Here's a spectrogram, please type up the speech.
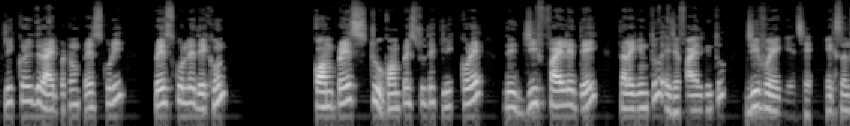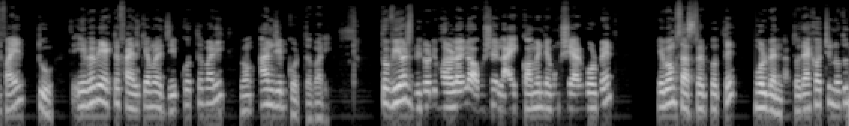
ক্লিক করে যদি রাইট বাটন প্রেস করি প্রেস করলে দেখুন কম্প্রেস টু কম্প্রেস টুতে ক্লিক করে যদি জিপ ফাইলে দেই, তাহলে কিন্তু এই যে ফাইল কিন্তু জিপ হয়ে গিয়েছে এক্সেল ফাইল টু এইভাবে একটা ফাইলকে আমরা জিপ করতে পারি এবং আনজিপ করতে পারি। তো ভিউয়ার্স ভিডিওটি ভালো লাগলে অবশ্যই লাইক কমেন্ট এবং শেয়ার করবেন এবং সাবস্ক্রাইব করতে ভুলবেন না। তো দেখা হচ্ছে নতুন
